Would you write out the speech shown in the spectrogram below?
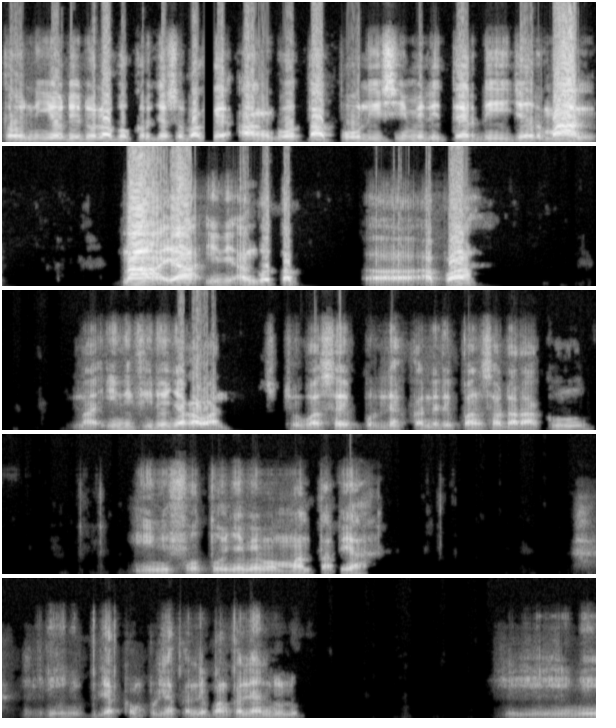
Tonio Dedola bekerja sebagai anggota polisi militer di Jerman. Nah ya, ini anggota uh, apa? Nah ini videonya kawan. Coba saya perlihatkan dari depan saudaraku. Ini fotonya memang mantap ya. Ini, ini perlihatkan, perlihatkan depan kalian dulu. Ini,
